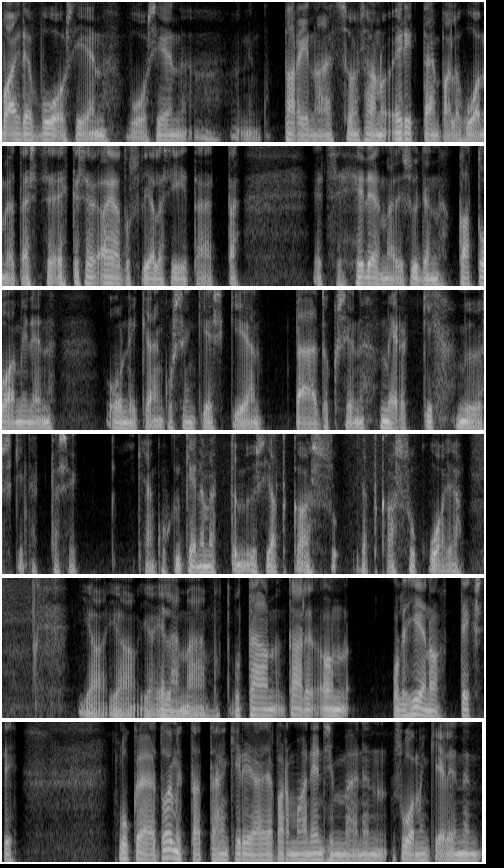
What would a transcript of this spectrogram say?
vaihdevuosien vuosien, niin kuin tarina, että se on saanut erittäin paljon huomiota. Ja se, ehkä se ajatus vielä siitä, että, että se hedelmällisyyden katoaminen on ikään kuin sen keskiään päätöksen merkki myöskin, että se ikään kuin kykenemättömyys jatkaa, jatkaa sukua ja, ja, ja, ja elämää. Mutta mut tämä on, tää on, oli hieno teksti lukea ja toimittaa tähän kirjaan ja varmaan ensimmäinen suomenkielinen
